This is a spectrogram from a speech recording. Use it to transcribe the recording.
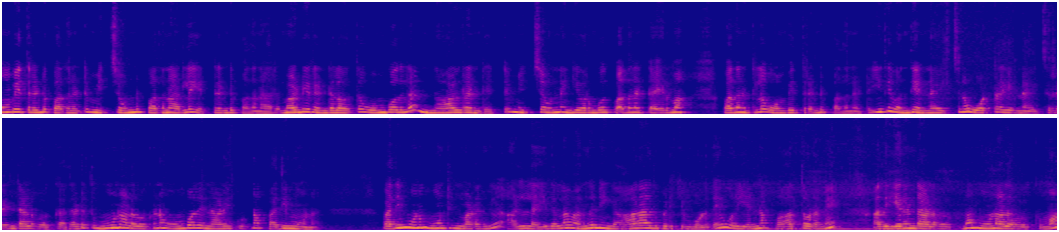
ஒம்பது ரெண்டு பதினெட்டு மிச்சம் ஒன்று பதினாறில் எட்டு ரெண்டு பதினாறு. மறுபடியும் ரெண்டாவது ஒம்போதில் நாலு ரெண்டு எட்டு மிச்சம் ஒன்று இங்கே வரும்போது பதினெட்டாயிரமா பதினெட்டில் ஒம்பது ரெண்டு பதினெட்டு. இது வந்து என்ன ஆயிடுச்சுன்னா ஒற்றை என்ன ஆயிடுச்சு ரெண்டாள் வகுக்காது அடுத்து மூணு வகுக்குன்னா ஒம்பது நாளைக்கு கூட்டினா பதிமூணு. பதிமூணு மூன்றின் மடங்கு அல்ல. இதெல்லாம் வந்து நீங்கள் ஆறாவது படிக்கும் பொழுதே ஒரு எண்ணை பார்த்த உடனே அது இரண்டால் வகுக்குமா மூணால் வகுக்குமா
